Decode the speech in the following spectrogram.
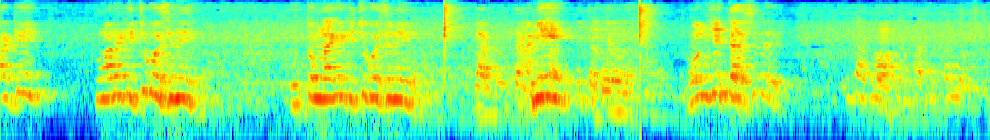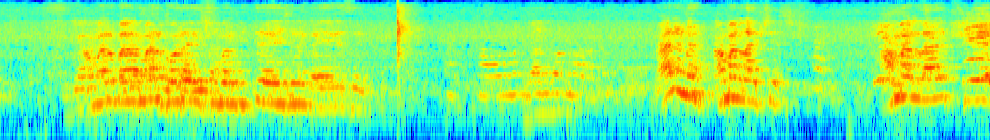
কাকি, তোমার কিছু কইছিনি উত্তম নাকি কিছু কইছিনি আমি রঞ্জিত দাস আমার বা আমার ঘরে সুপার ভিতরে এসে গায়ে গেছে। আরে না, আমার লাইফ শেষ। আমার লাইফ শেষ।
